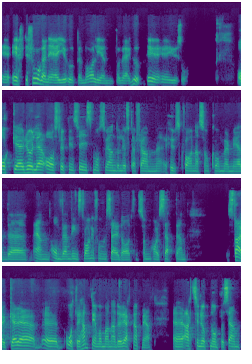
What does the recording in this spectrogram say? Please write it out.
Eh, efterfrågan är ju uppenbarligen på väg upp. Det är ju så. Och eh, Rulle, avslutningsvis måste vi ändå lyfta fram Husqvarna som kommer med eh, en omvänd vinstvarning får man säga idag, som har sett en starkare eh, återhämtning än vad man hade räknat med. Eh, aktien är upp någon procent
